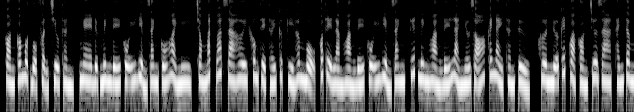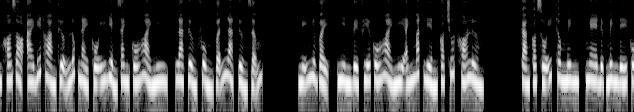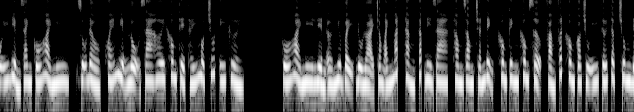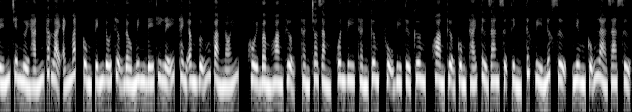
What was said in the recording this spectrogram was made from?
Còn có một bộ phận triều thần, nghe được Minh đế cố ý điểm danh cố hoài nghi, trong mắt toát ra hơi không thể thấy cực kỳ hâm mộ, có thể làm hoàng đế cố ý điểm danh, thuyết minh hoàng đế là nhớ rõ cái này thần tử, hơn nữa kết quả còn chưa ra, thánh tâm khó dò ai biết hoàng thượng lúc này cố ý điểm danh cố hoài nghi, là tưởng phủng vẫn là tưởng dẫm. Nghĩ như vậy, nhìn về phía cố hoài nghi ánh mắt liền có chút khó lường. Càng có số ít thông minh, nghe được Minh Đế cố ý điểm danh cố hoài nghi, rũ đầu, khóe miệng lộ ra hơi không thể thấy một chút ý cười. Cố hoài nghi liền ở như vậy đủ loại trong ánh mắt thẳng tắp đi ra, thong dong chấn định không kinh không sợ, phảng phất không có chú ý tới tập trung đến trên người hắn các loại ánh mắt cùng kính đối thượng đầu minh đế thi lễ, thanh âm vững vàng nói, hồi bẩm hoàng thượng, thần cho rằng, quân vi thần cương, phụ vi từ cương, hoàng thượng cùng thái tử gian sự tình, tức vì nước sự, nhưng cũng là gia sự.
